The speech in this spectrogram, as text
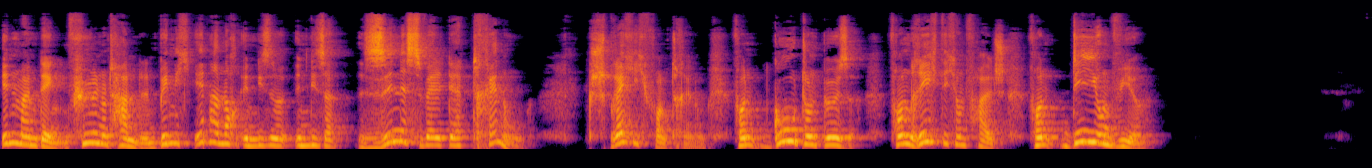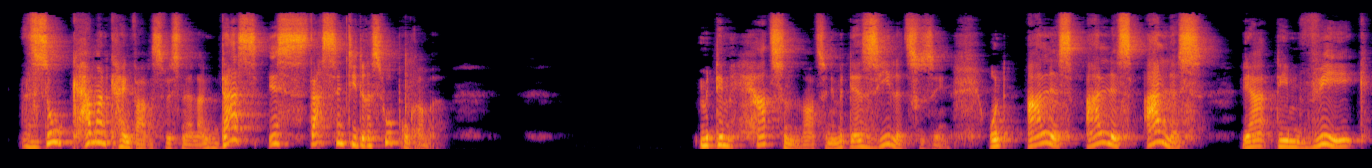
in meinem Denken, Fühlen und Handeln bin ich immer noch in, diese, in dieser Sinneswelt der Trennung. Spreche ich von Trennung, von Gut und Böse, von richtig und falsch, von die und wir, so kann man kein wahres Wissen erlangen. Das ist, das sind die Dressurprogramme. Mit dem Herzen wahrzunehmen, mit der Seele zu sehen und alles, alles, alles, ja, dem Weg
